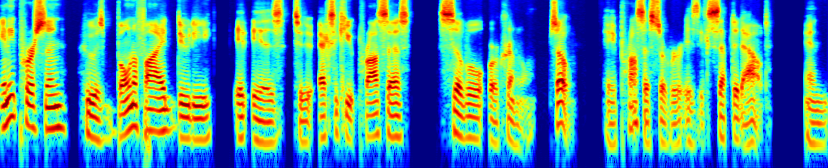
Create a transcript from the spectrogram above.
Any person who is bona fide duty, it is to execute process, civil or criminal. So a process server is accepted out and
